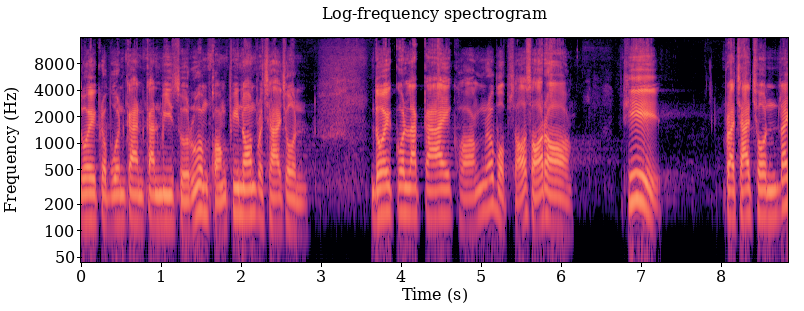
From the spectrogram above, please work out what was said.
โดยกระบวนการการมีส่วนร่วมของพี่น้องประชาชน โดยกลไกของระบบสสรที่ ประชาชนได้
